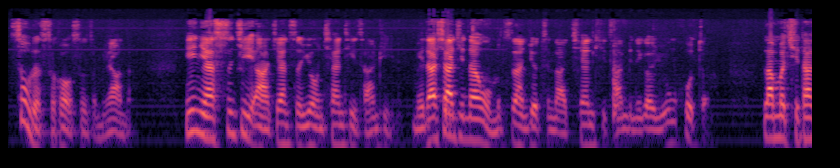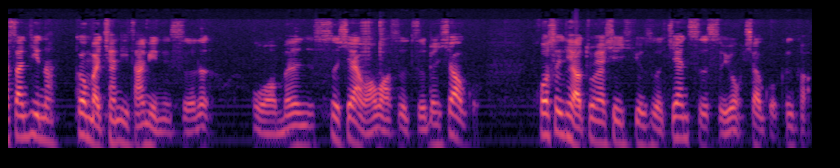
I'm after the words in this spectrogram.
瘦的时候是怎么样的？一年四季啊，坚持用纤体产品，每到夏季呢，我们自然就成了纤体产品的一个拥护者。那么其他三季呢，购买纤体产品的时呢，我们视线往往是直奔效果。或是一条重要信息就是坚持使用效果更好。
